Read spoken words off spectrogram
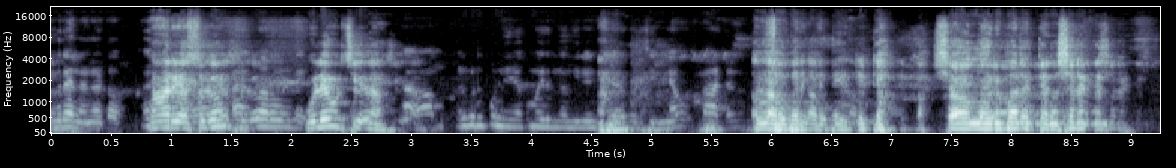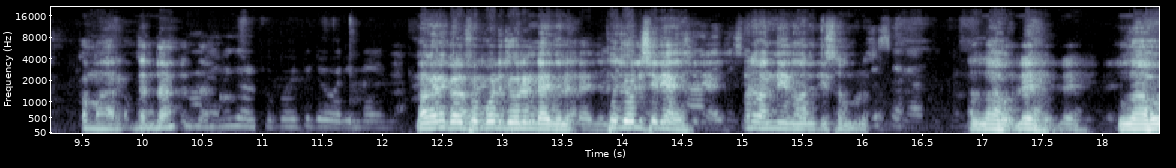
ഇവരല്ലാണ് കേട്ടോ. മാറി അസുഖം? കുടിച്ചിരുന്ന? മരുന്ന് തന്നില്ല ഞാൻ അള്ളാഹു ബർക്കത്ത് ചെയ്യട്ടെ കേട്ടോ. ഇൻഷാ ഒരുപാട് ടെൻഷനൊക്കെ ഒക്കെ മാറി. ഇതെന്താ? മകന് ഗൾഫിൽ പോയിട്ട് ജോലി ഉണ്ടായിരുന്നില്ല. ഇപ്പൊ ജോലി ശരിയായോ? ഇവിടെ വന്നീനോ അത് ഡിസംബർ അള്ളാഹു അല്ലേ അള്ളാഹു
